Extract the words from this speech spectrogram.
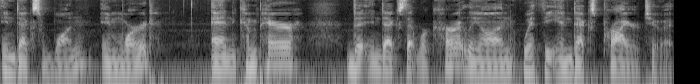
index 1 in Word and compare the index that we're currently on with the index prior to it.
